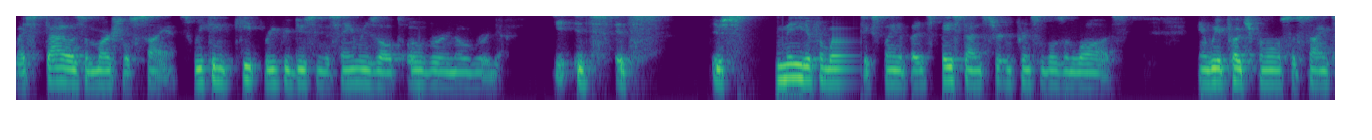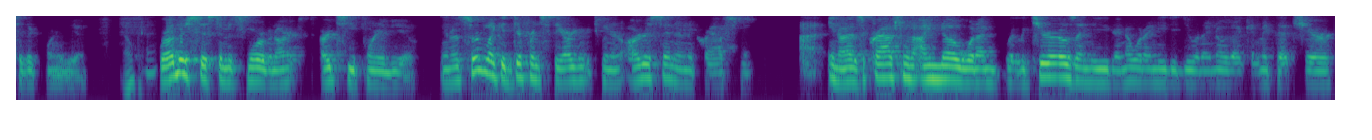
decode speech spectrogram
My style is a martial science. We can keep reproducing the same result over and over again. It's it's there's many different ways to explain it, but it's based on certain principles and laws. And we approach it from almost a scientific point of view. Okay. Where other system, it's more of an art artsy point of view. You know, it's sort of like a difference, the argument between an artisan and a craftsman. Uh, you know, as a craftsman, I know what I'm, what materials I need. I know what I need to do, and I know that I can make that chair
